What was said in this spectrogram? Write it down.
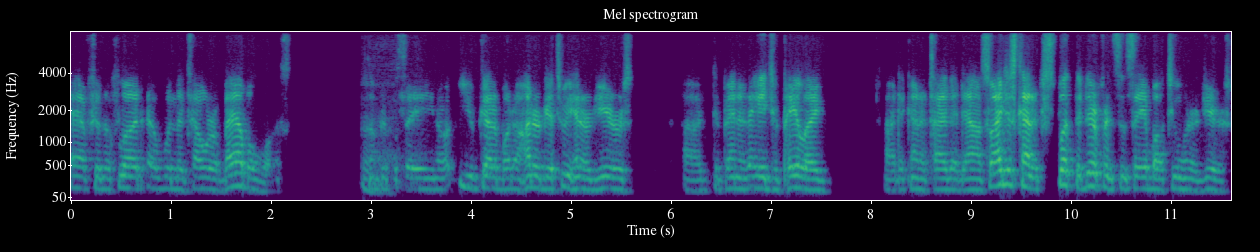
after the flood of when the Tower of Babel was. Some Mhm. people say you know you've got about 100 to 300 years, uh, depending on the age of Peleg, uh, to kind of tie that down. So I just kind of split the difference and say about 200 years.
